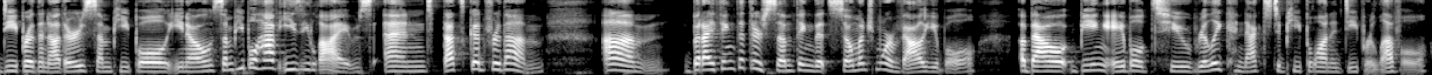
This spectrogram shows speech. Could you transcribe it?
deeper than others. Some people, you know, some people have easy lives and that's good for them. Um, but I think that there's something that's so much more valuable about being able to really connect to people on a deeper level.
